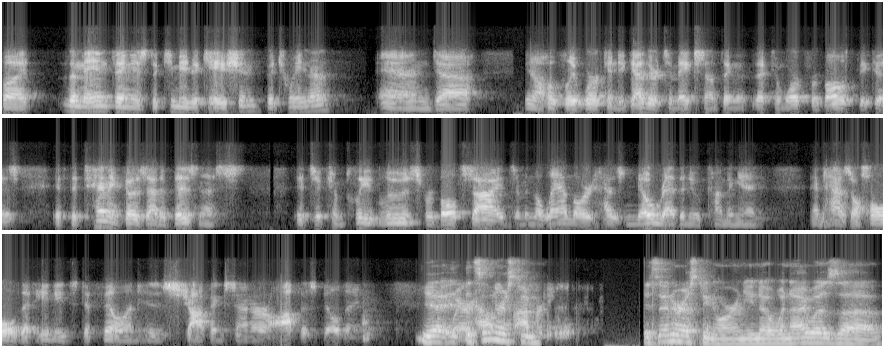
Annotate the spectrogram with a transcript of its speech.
but the main thing is the communication between them. And, uh, you know, hopefully working together to make something that can work for both. Because if the tenant goes out of business, it's a complete lose for both sides. I mean, the landlord has no revenue coming in and has a hole that he needs to fill in his shopping center, office building. Yeah, it's interesting. Property. It's interesting, Oren. You know, when I was uh,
